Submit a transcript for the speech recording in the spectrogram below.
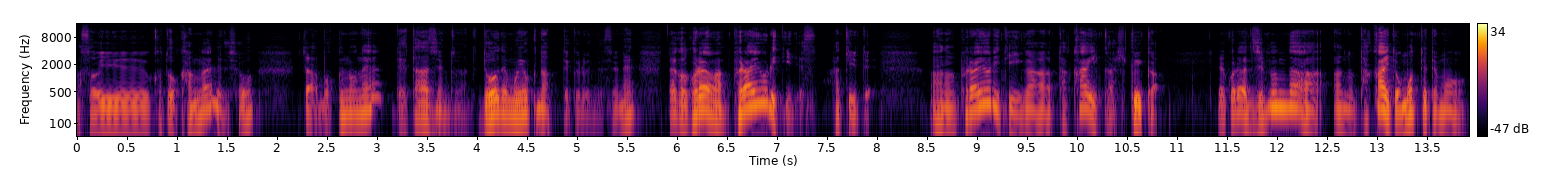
まあ、そういうことを考えるでしょ？したら僕のねデタージェントなんてどうでもよくなってくるんですよね。だからこれはまプライオリティです。はっきり言って。あのプライオリティが高いか低いか。でこれは自分があの高いと思ってても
